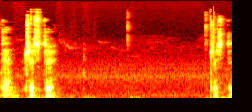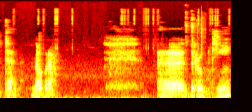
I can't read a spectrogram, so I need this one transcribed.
ten czysty czysty ten. Dobra. E, drugi.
